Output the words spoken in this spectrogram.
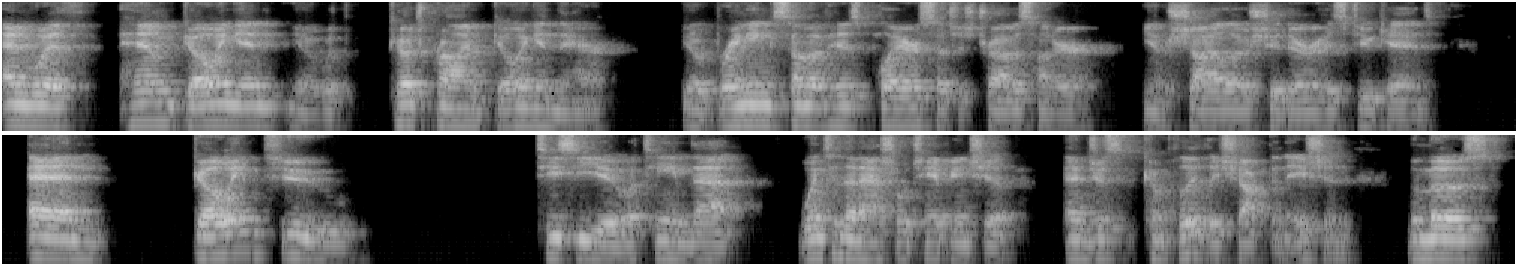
And with him going in, you know, with Coach Prime going in there, you know, bringing some of his players such as Travis Hunter, you know, Shiloh, Shedeur, his two kids, and going to TCU, a team that went to the national championship and just completely shocked the nation. The most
